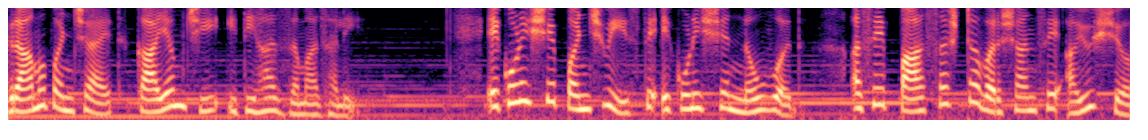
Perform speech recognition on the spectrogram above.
ग्रामपंचायत कायमची इतिहास जमा झाली. एकोणीसशे पंचवीस ते एकोणीसशे नव्वद असे पासष्ट वर्षांचे आयुष्य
